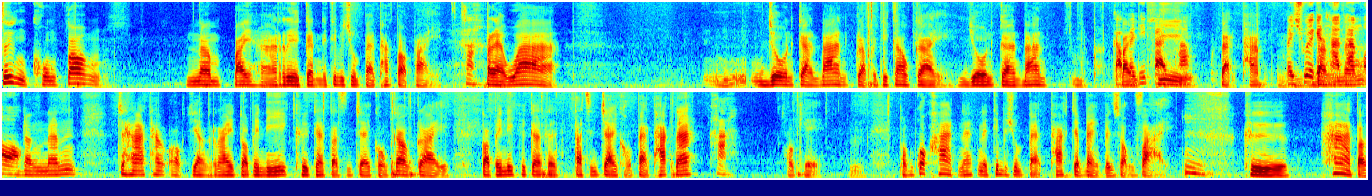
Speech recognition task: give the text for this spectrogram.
ซึ่งคงต้องนำไปหารือกันในที่ประชุม 8 พักต่อไปค่ะแปลว่าอืมโยนการบ้านกลับไปที่ก้าวไกลโยนการบ้านกลับไปที่แปดพัก8พักไปช่วยกันหาทางออก ดังนั้นจะหาทางออกอย่างไรต่อไปนี้คือการตัดสินใจของก้าวไกล ต่อไปนี้คือการตัดสินใจของ8พักนะ ค่ะ โอเคอืม ผมก็คาดนะในที่ประชุม 8พักจะแบ่งเป็น 2 ฝ่ายอืมคือ 5 ต่อ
